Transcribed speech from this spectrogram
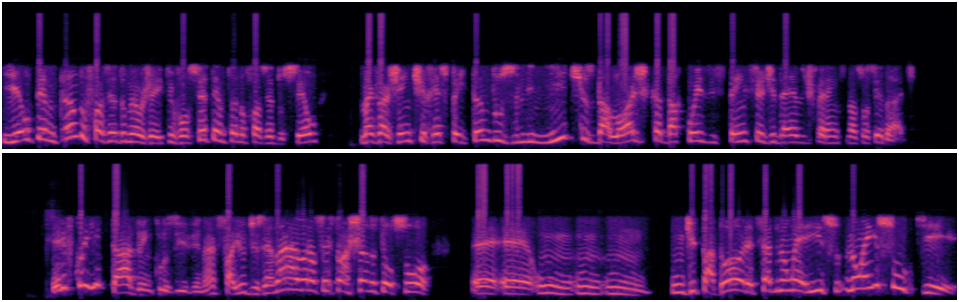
e eu tentando fazer do meu jeito e você tentando fazer do seu, mas a gente respeitando os limites da lógica da coexistência de ideias diferentes na sociedade. Ele ficou irritado, inclusive, né? Saiu dizendo: ah, agora vocês estão achando que eu sou é, é, um, um, um, um, ditador, etc. Não é isso. Não é isso o quê?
